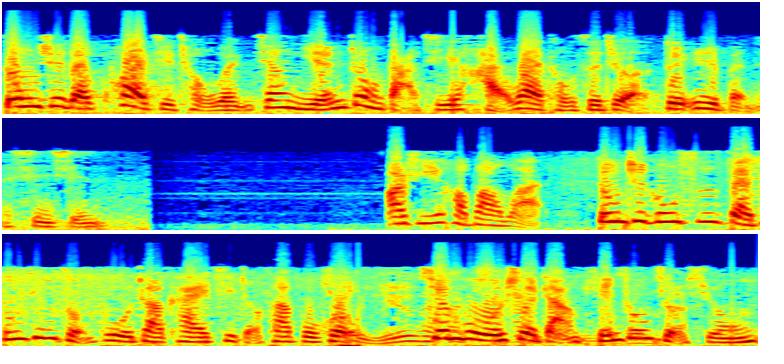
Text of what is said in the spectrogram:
东芝的会计丑闻将严重打击海外投资者对日本的信心。二十一号傍晚，东芝公司在东京总部召开记者发布会，宣布社长田中久雄、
